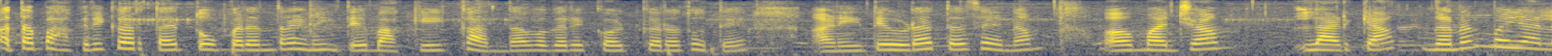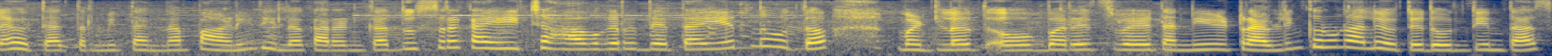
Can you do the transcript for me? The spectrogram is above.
आता भाकरी करतायत तोपर्यंत आहे ना इथे. बाकी कांदा वगैरे कट करत होते. आणि तेवढ्यातच आहे ना माझ्या लाडक्या नननबाई आल्या होत्या तर मी त्यांना पाणी दिलं कारण का दुसरं काही चहा वगैरे देता येत नव्हतं. म्हटलं बरेच वेळ त्यांनी ट्रॅव्हलिंग करून आले होते दोन तीन तास.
